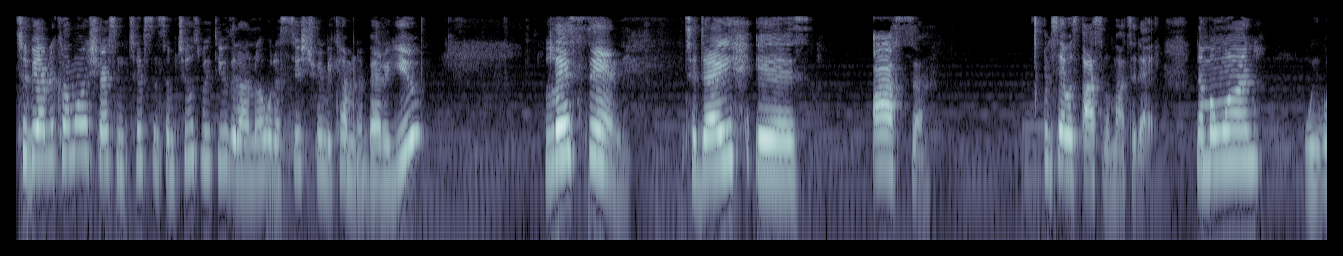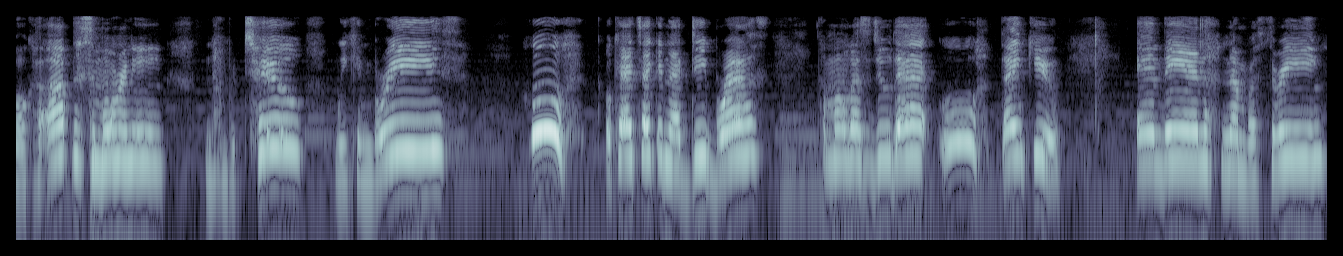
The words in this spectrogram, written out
to be able to come on and share some tips and some tools with you that I know will assist you in becoming a better you. Listen, today is awesome. Let me say what's awesome about today. Number one, we woke her up this morning. Number two, we can breathe. Whew. Okay, taking that deep breath. Come on, let's do that. Ooh, thank you. And then number three,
